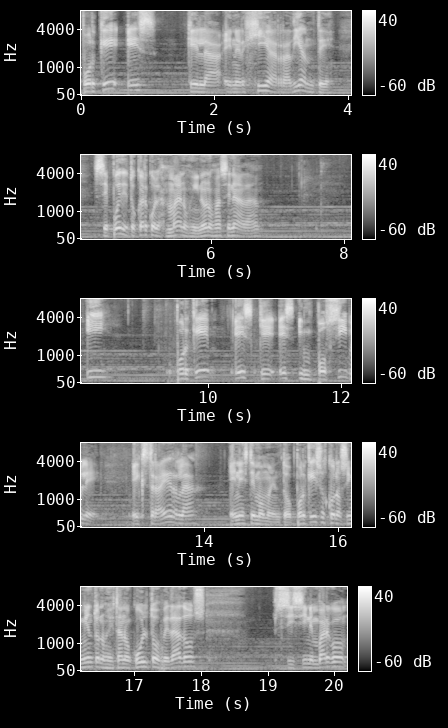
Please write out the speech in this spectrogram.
¿Por qué es que la energía radiante se puede tocar con las manos y no nos hace nada? ¿Y por qué es que es imposible extraerla en este momento? ¿Por qué esos conocimientos nos están ocultos, vedados? Si sin embargo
